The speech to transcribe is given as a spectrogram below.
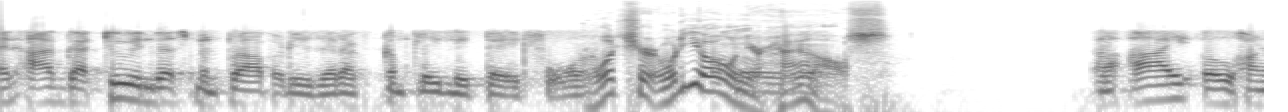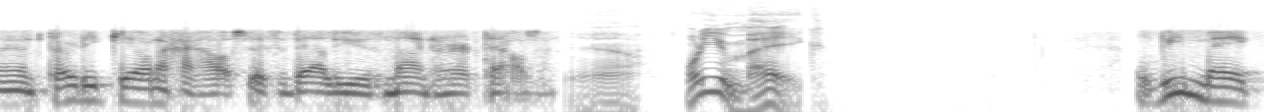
And I've got two investment properties that are completely paid for. What's your? What do you own in your house? Uh, I owe 130k on a house. Its value is 900,000. Yeah. What do you make? We make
